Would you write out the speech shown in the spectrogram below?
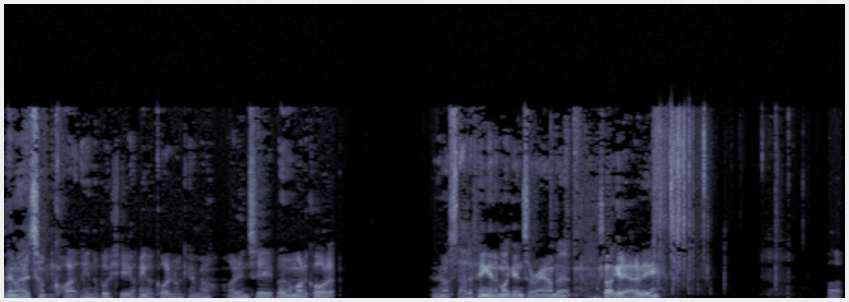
But then I heard something quietly in the bush here. I think I caught it on camera. I didn't see it, but I might have caught it. And then I started thinking, am I getting surrounded? Should I get out of here? But,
